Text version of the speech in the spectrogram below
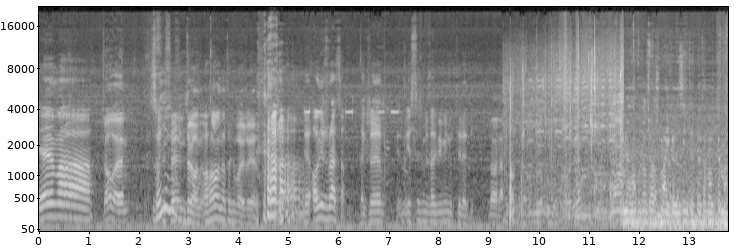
Siema! Czołem. Co nie Słyszę mówi? Dron, oho, no to chyba już jest. E, On już wraca, także jesteśmy za dwie minuty ready. Dobra. George Michael zinterpretował temat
